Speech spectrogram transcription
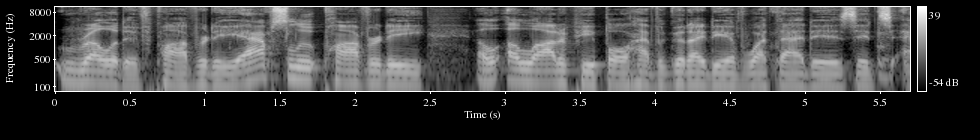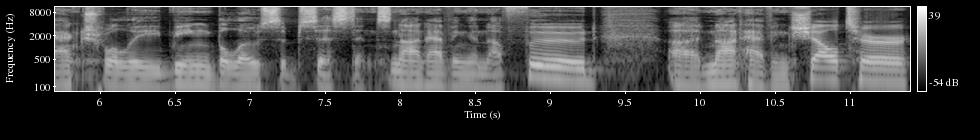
relative poverty. Absolute poverty a, a, lot of people have a good idea of what that is. It's actually being below subsistence, not having enough food, uh, not having shelter,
